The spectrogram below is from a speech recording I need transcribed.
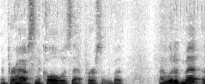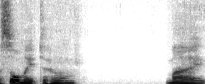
and perhaps Nicole was that person, but I would have met a soulmate to whom my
